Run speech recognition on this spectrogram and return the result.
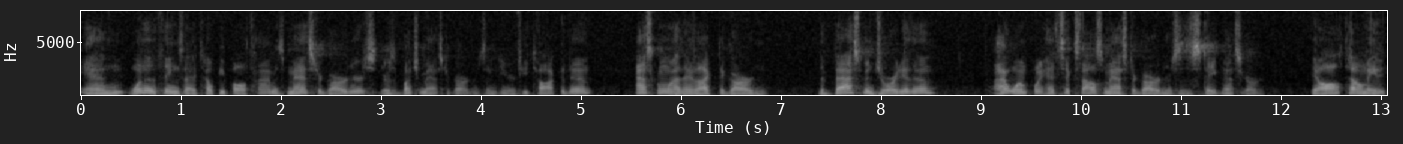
And one of the things I tell people all the time is master gardeners, there's a bunch of master gardeners in here. If you talk to them, ask them why they like to garden. The vast majority of them, I at one point had 6,000 master gardeners as a state master gardener. They all tell me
